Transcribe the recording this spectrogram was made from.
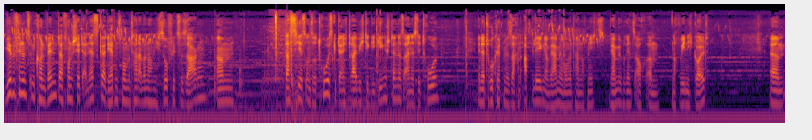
Wir befinden uns im Konvent. Davon steht Aneska. Die hat uns momentan aber noch nicht so viel zu sagen. Ähm, das hier ist unsere Truhe. Es gibt ja eigentlich drei wichtige Gegenstände. Das eine ist die Truhe. In der Truhe könnten wir Sachen ablegen, aber wir haben ja momentan noch nichts. Wir haben übrigens auch ähm, noch wenig Gold. Ähm,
